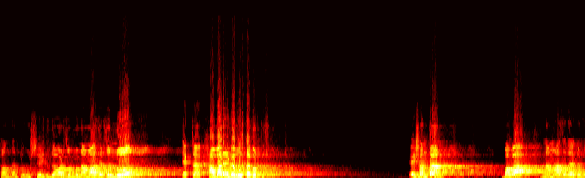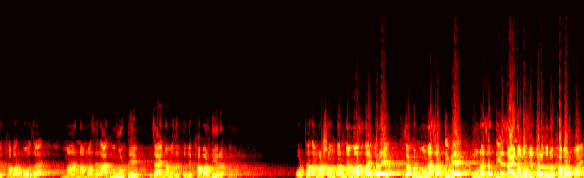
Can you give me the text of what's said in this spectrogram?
সন্তানকে উৎসাহিত দেওয়ার জন্য, নামাজের জন্য একটা খাবারের ব্যবস্থা করতেছে। এই সন্তান, বাবা, নামাজ আদায় করলে খাবার পাওয়া যায়, মা নামাজের আগ মুহূর্তে যায় নামাজের তলে খাবার দিয়ে রাখতেন। অর্থাৎ আমার সন্তান নামাজ আদায় করে, যখন মোনাজাত দিবে, মোনাজাত দিয়ে যায় নামাজের তলে যেন খাবার পায়।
